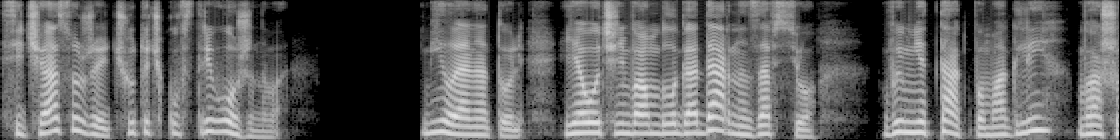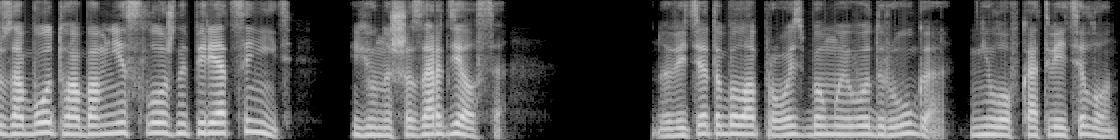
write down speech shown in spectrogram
сейчас уже чуточку встревоженного. «Милый Анатоль, я очень вам благодарна за все. Вы мне так помогли, вашу заботу обо мне сложно переоценить. Юноша зарделся. Но ведь это была просьба моего друга, неловко ответил он.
